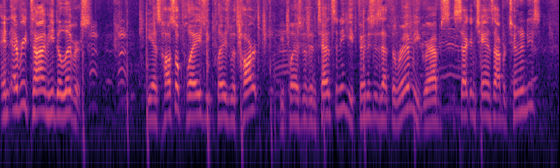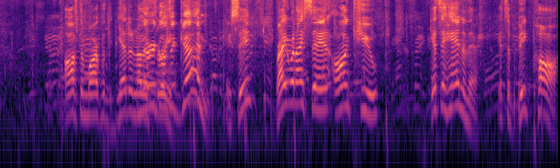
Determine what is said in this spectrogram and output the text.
and every time he delivers. He has hustle plays, he plays with heart, he plays with intensity, he finishes at the rim, he grabs second chance opportunities. Off the mark with yet another there he three. goes again. You see? Right when I say it, on cue, gets a hand in there, gets a big paw.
